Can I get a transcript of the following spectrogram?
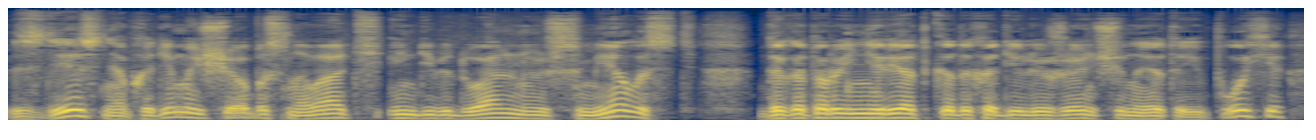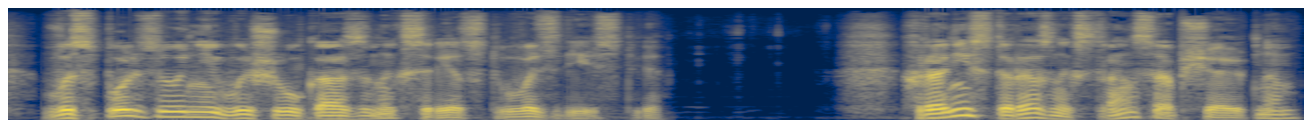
Здесь необходимо еще обосновать индивидуальную смелость, до которой нередко доходили женщины этой эпохи в использовании вышеуказанных средств воздействия. Хронисты разных стран сообщают нам,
